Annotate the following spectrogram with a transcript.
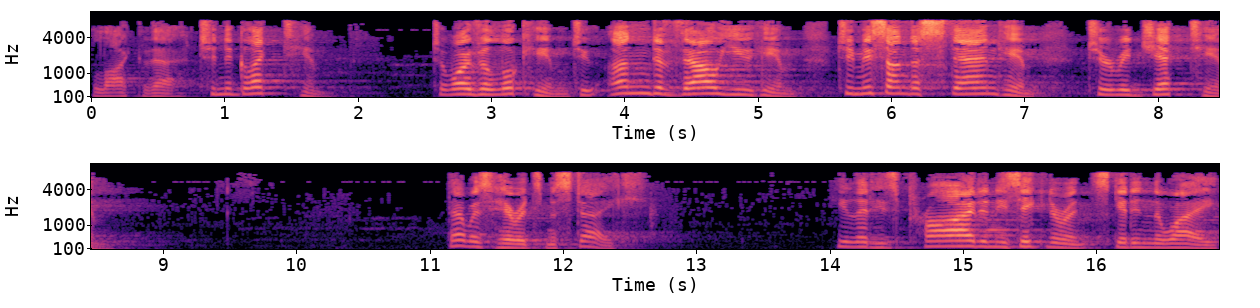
like that? To neglect him, to overlook him, to undervalue him, to misunderstand him, to reject him. That was Herod's mistake. He let his pride and his ignorance get in the way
